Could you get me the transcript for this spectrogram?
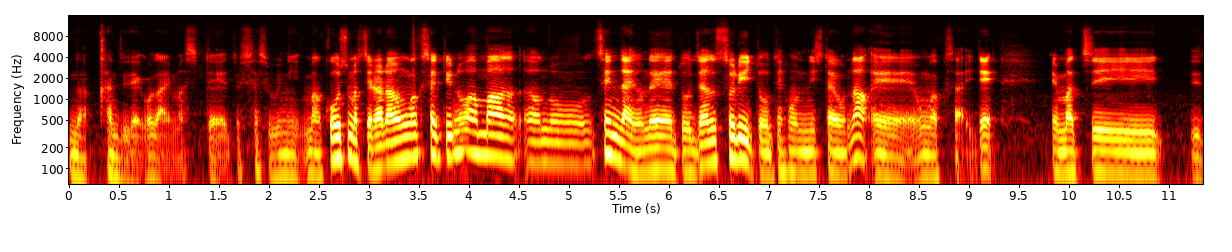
うん、な感じでございまして、えっと、久しぶりに、まあ、高知町ララ音楽祭っていうのは、まあ、あの、仙台のね、えっと、ジャズストリートを手本にしたような、えー音楽祭で、えー街で、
